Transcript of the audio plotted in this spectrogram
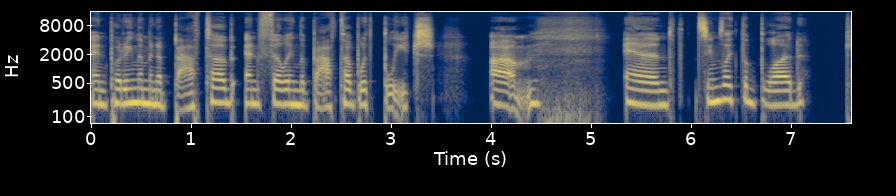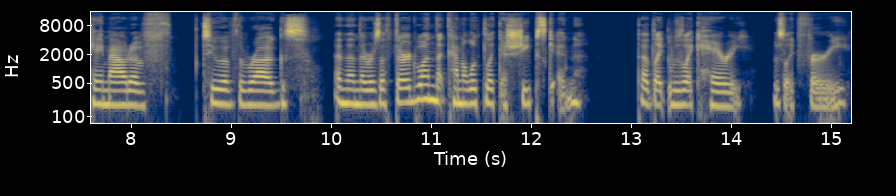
and putting them in a bathtub and filling the bathtub with bleach. Um and seems like the blood came out of two of the rugs and then there was a third one that kind of looked like a sheepskin. That like it was like hairy. It was like furry.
